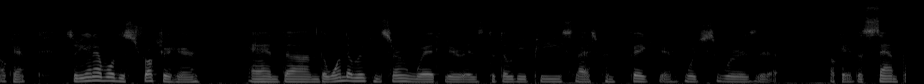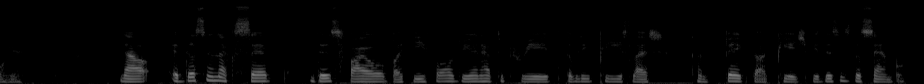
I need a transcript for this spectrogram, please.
Okay so you're gonna have all this structure here and um, the one that we're concerned with here is the wp slash config here which where is it at? okay the sample here. Now it doesn't accept this file by default. You're gonna have to create wp slash config.php this is the sample.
